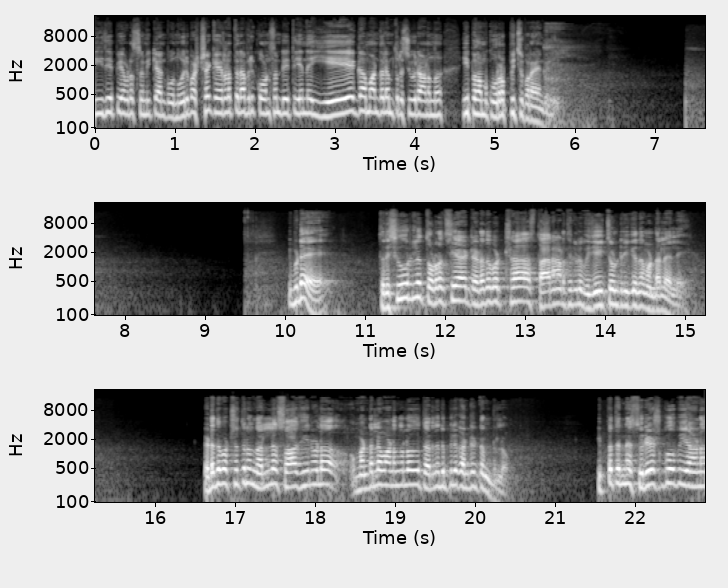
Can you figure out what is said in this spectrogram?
ബി ജെ പി അവിടെ ശ്രമിക്കാൻ പോകുന്നത്. ഒരു പക്ഷേ കേരളത്തിൽ അവർ കോൺസെൻട്രേറ്റ് ചെയ്യുന്ന ഏക മണ്ഡലം തൃശ്ശൂരാണെന്ന് ഇപ്പോൾ നമുക്ക് ഉറപ്പിച്ച് പറയാൻ കഴിയും. ഇവിടെ തൃശ്ശൂരിൽ തുടർച്ചയായിട്ട് ഇടതുപക്ഷ സ്ഥാനാർത്ഥികൾ വിജയിച്ചുകൊണ്ടിരിക്കുന്ന മണ്ഡലമല്ലേ? ഇടതുപക്ഷത്തിന് നല്ല സ്വാധീനമുള്ള മണ്ഡലമാണെന്നുള്ളത് തെരഞ്ഞെടുപ്പിൽ കണ്ടിട്ടുണ്ടല്ലോ. ഇപ്പം തന്നെ സുരേഷ് ഗോപിയാണ്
